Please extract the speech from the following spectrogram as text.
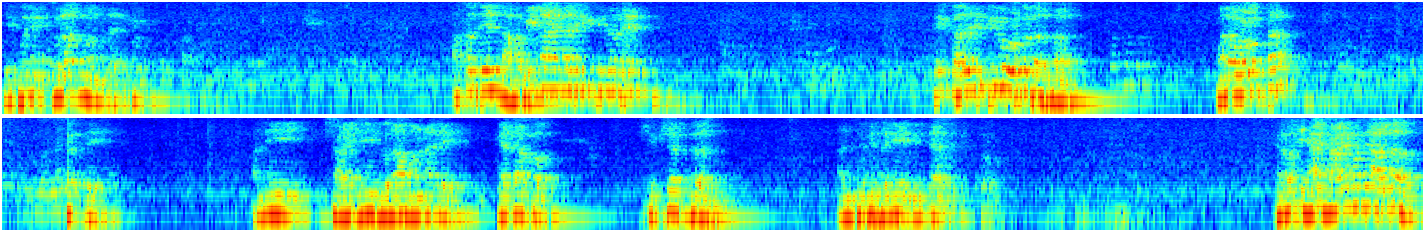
हे पण एक सुरात म्हणत आहे. आता ते दहावीला आहेत असे किती जण आहेत? ते कदाचित तुम्ही ओळखत असाल. मला ओळखता करते आणि मला दुरा प्राध्यापक शिक्षक शिक्षकगण आणि तुम्ही सगळे विद्यार्थी खरं म्हणजे ह्या शाळेमध्ये आलं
